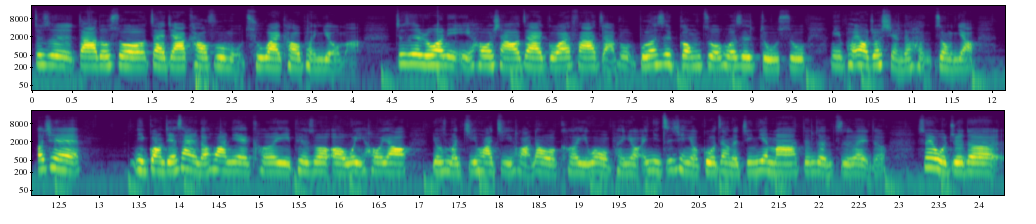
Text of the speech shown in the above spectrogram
就是大家都说在家靠父母，出外靠朋友嘛。就是如果你以后想要在国外发展，不不论是工作或是读书，你朋友就显得很重要。而且你广结善缘的话，你也可以，譬如说，哦，我以后要有什么计划计划，那我可以问我朋友，诶，你之前有过这样的经验吗？等等之类的。所以我觉得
